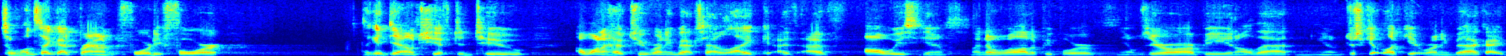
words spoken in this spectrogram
So once I got Brown at 44, I get downshifted to I want to have two running backs I like. I've, I've, always, you know, I know a lot of people are, you know, zero RB and all that, and you know, just get lucky at running back. I,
